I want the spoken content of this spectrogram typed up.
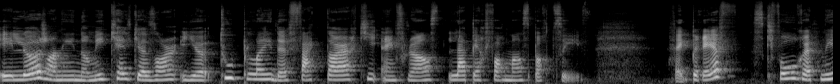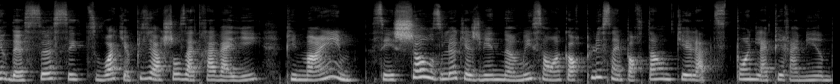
et là, j'en ai nommé quelques-uns. Il y a tout plein de facteurs qui influencent la performance sportive. Fait que bref, ce qu'il faut retenir de ça, c'est que tu vois qu'il y a plusieurs choses à travailler, puis même ces choses-là que je viens de nommer sont encore plus importantes que la petite pointe de la pyramide.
